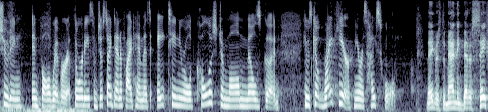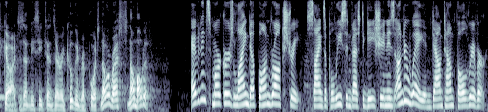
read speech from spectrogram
shooting in Fall River. Authorities have just identified him as 18-year-old Colish Jamal Mills Good. He was killed right here near his high school. Neighbors demanding better safeguards. As NBC 10's Eric Coogan reports, no arrests, no motive. Evidence markers lined up on Rock Street. Signs a police investigation is underway in downtown Fall River.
